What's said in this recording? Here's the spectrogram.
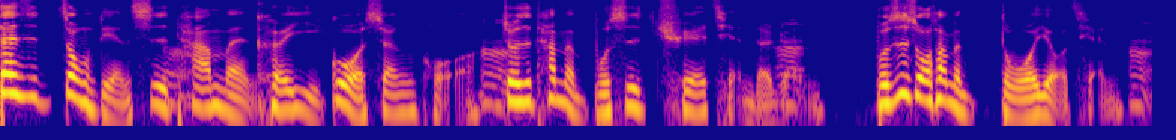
但是重点是嗯他们可以过生活，嗯就是他们不是缺钱的人，嗯不是说他们多有钱，嗯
